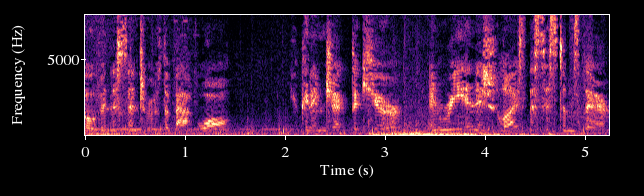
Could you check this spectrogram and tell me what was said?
Alcove in the center of the back wall. You can inject the cure and reinitialize the systems there.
